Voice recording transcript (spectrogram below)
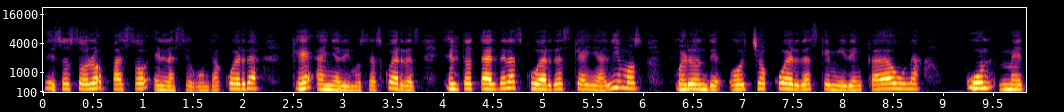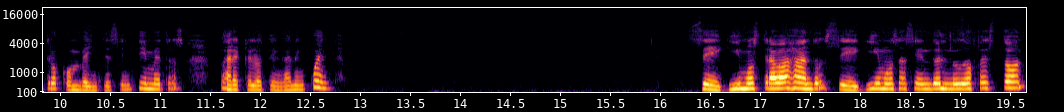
Eso solo pasó en la segunda cuerda que añadimos las cuerdas. El total de las cuerdas que añadimos fueron de 8 cuerdas que miden cada una un metro con 20 centímetros para que lo tengan en cuenta. Seguimos trabajando, seguimos haciendo el nudo festón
